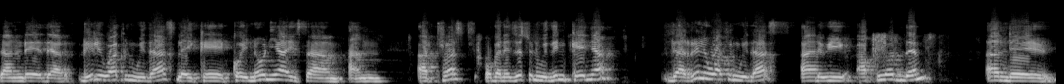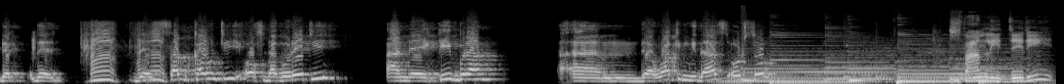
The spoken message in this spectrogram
and they, they are really working with us. Like uh, Koinonia is um, an, a trust organization within Kenya. They are really working with us and we applaud them. And uh, the, the, the sub county of Dagoretti and uh, Kibra, um, they are working with us also. Stanley Diddy,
